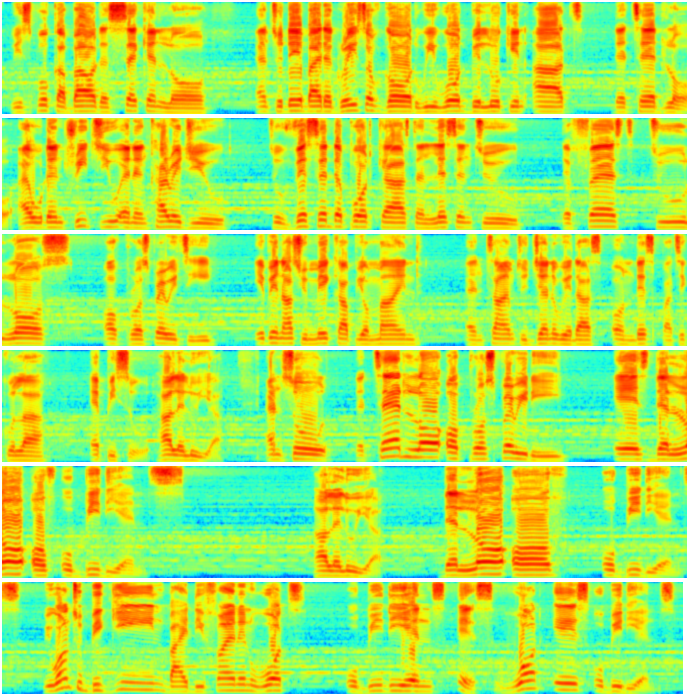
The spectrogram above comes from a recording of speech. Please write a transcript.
We spoke about the second law. And today, by the grace of God, we would be looking at the third law. I would entreat you and encourage you to visit the podcast and listen to the first two laws of prosperity, even as you make up your mind and time to journey with us on this particular episode. Hallelujah. And so, the third law of prosperity is the law of obedience. Hallelujah. The law of obedience. We want to begin by defining what obedience is. What is obedience?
